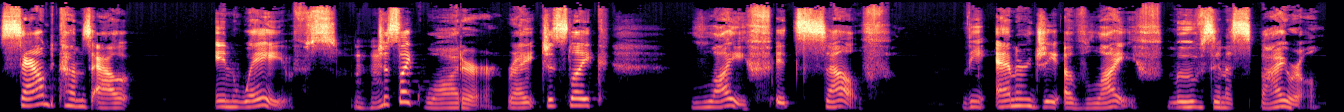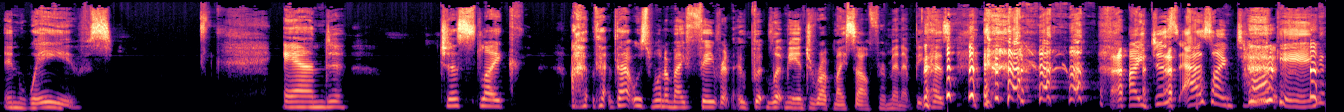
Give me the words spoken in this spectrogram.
sound comes out in waves, Mhm. just like water, right? Just like life itself. The energy of life moves in a spiral in waves. And just like that, that was one of my favorite, uh, but let me interrupt myself for a minute because I just, as I'm talking,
